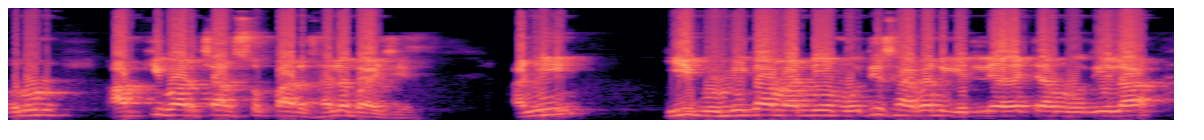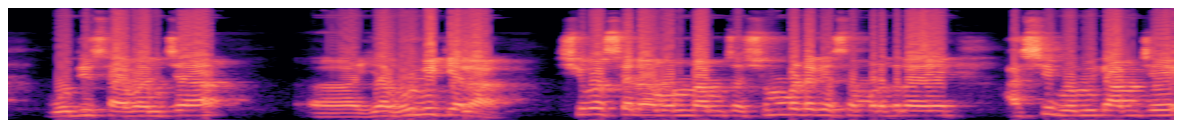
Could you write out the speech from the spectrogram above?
म्हणून आपकी बार चारशे पार झालं पाहिजे. आणि ही भूमिका माननीय मोदी साहेबांनी घेतली आहे. त्या मोदीला मोदी साहेबांच्या या भूमिकेला शिवसेना म्हणून आमचं शंभर टक्के समर्थन आहे. अशी भूमिका आमचे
